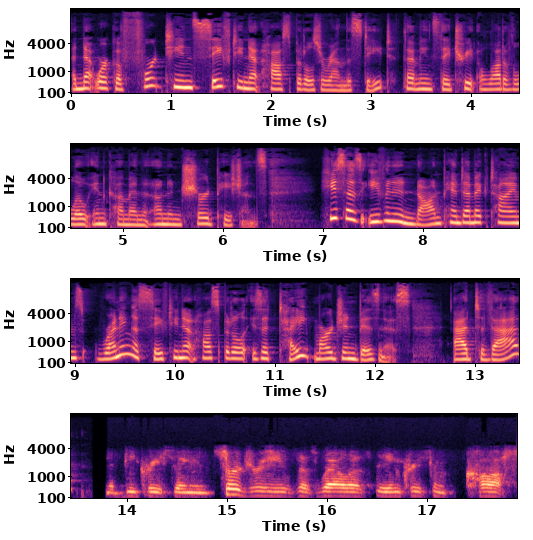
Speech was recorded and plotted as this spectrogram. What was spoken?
a network of 14 safety net hospitals around the state. That means they treat a lot of low income and uninsured patients. He says even in non pandemic times, running a safety net hospital is a tight margin business. Add to that, the decreasing surgeries as well as the increasing costs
